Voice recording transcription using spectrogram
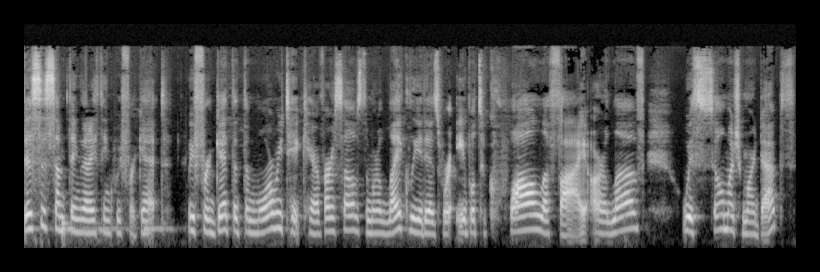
This is something that I think we forget. We forget that the more we take care of ourselves, the more likely it is we're able to qualify our love with so much more depth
